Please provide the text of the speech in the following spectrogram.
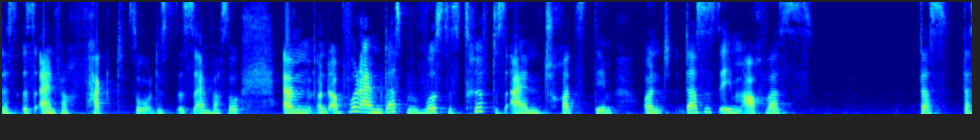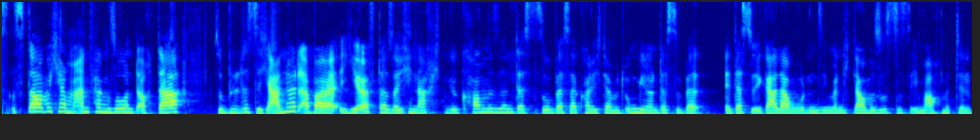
das ist einfach Fakt so. Das ist einfach so. Ähm, und obwohl einem das bewusst ist, trifft es einen trotzdem. Und das ist eben auch was, das, das ist, glaube ich, am Anfang so und auch da, so blöd es sich anhört, aber je öfter solche Nachrichten gekommen sind, desto besser konnte ich damit umgehen und desto, desto egaler wurden sie mir. Und ich glaube, so ist es eben auch mit den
